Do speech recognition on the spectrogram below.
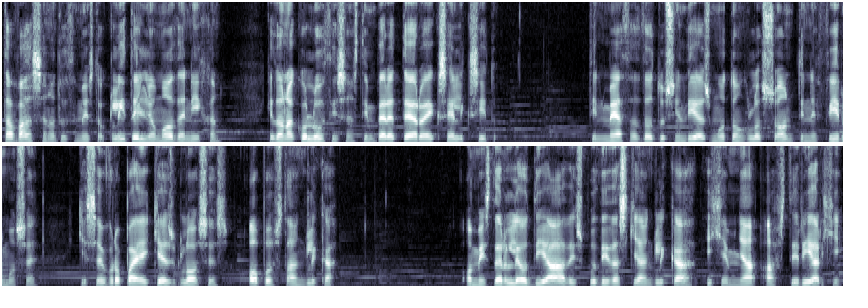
Τα βάσανα του Θεμιστοκλή τελειωμό δεν είχαν και τον ακολούθησαν στην περαιτέρω εξέλιξή του. Την μέθοδο του συνδυασμού των γλωσσών την εφήρμοσε και σε ευρωπαϊκές γλώσσες όπως τα αγγλικά. Ο Μίστερ Λεοντιάδης που δίδασκε αγγλικά είχε μια αυστηρή αρχή.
